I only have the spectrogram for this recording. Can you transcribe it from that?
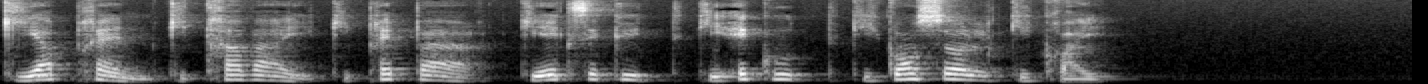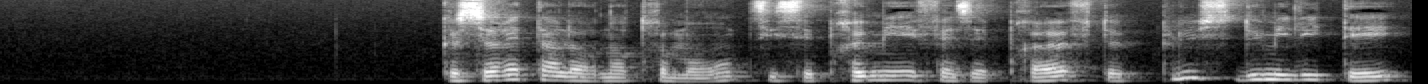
qui apprennent, qui travaillent, qui préparent, qui exécutent, qui écoutent, qui consolent, qui croient. Que serait alors notre monde si ces premiers faisaient preuve de plus d'humilité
